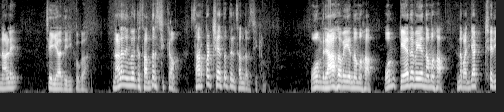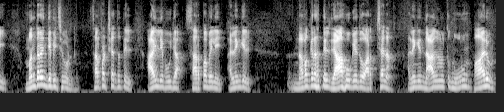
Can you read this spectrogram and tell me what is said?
നാളെ ചെയ്യാതിരിക്കുക. നാളെ നിങ്ങൾക്ക് സന്ദർശിക്കാം. സർപ്പക്ഷേത്രത്തിൽ സന്ദർശിക്കണം. ഓം രാഘവേ നമഃ ഓം കേതവേ നമഃ എന്ന പഞ്ചാക്ഷരി മന്ത്രം ജപിച്ചുകൊണ്ട് സർപ്പക്ഷേത്രത്തിൽ ആയില്യപൂജ സർപ്പബലി അല്ലെങ്കിൽ നവഗ്രഹത്തിൽ രാഹുകേതു അർച്ചന അല്ലെങ്കിൽ നാഗങ്ങൾക്ക് നൂറും പാലും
